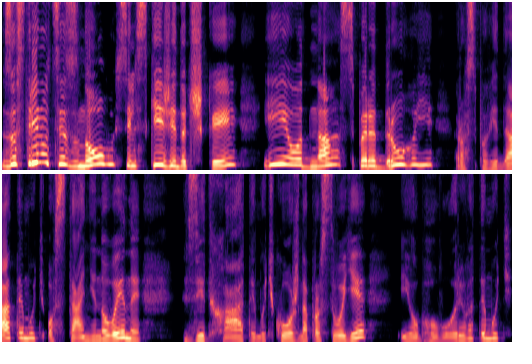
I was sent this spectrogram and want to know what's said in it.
зустрінуться знову сільські жіночки і одна сперед другої розповідатимуть останні новини, зітхатимуть кожна про своє і обговорюватимуть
